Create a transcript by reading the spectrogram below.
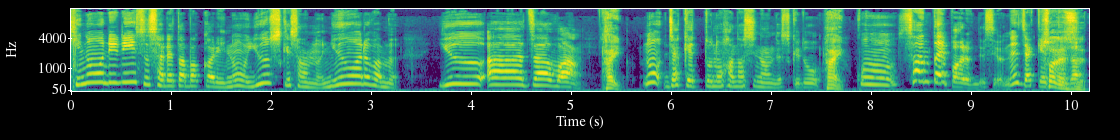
昨日リリースされたばかりのゆうすけさんのニューアルバム You Are the One はい。のジャケットの話なんですけど、はい。この3タイプあるんですよね、ジャケットが。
